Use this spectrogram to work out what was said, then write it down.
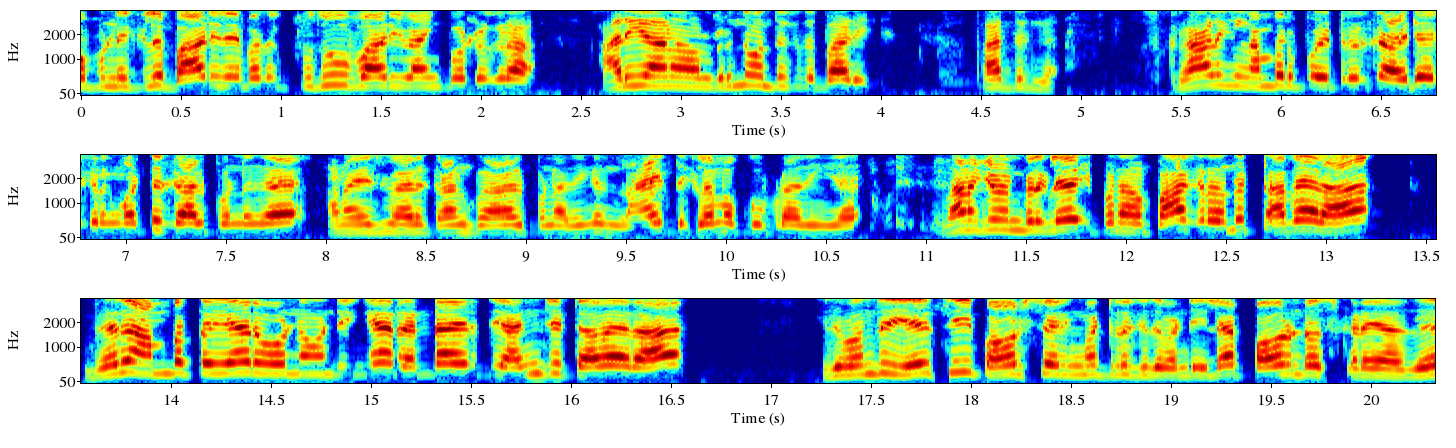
ஓப்பன் நிற்கல பாடியில் பார்த்து புது பாடி வாங்கி போட்டுருக்குறா. ஹரியானாவிலிருந்து வந்துருக்குது பாடி பார்த்துக்குங்க ஸ்க்ராலிங் நம்பர் போயிட்டு இருக்கு ஐடியா இருக்கிறவங்க மட்டும் கால் பண்ணுங்க. அனாயஸ் மேலே கால் கால் பண்ணாதீங்க. ஞாயிற்றுக்கிழமை கூப்பிடாதீங்க. வணக்கம் நண்பர்களே. இப்போ நம்ம பார்க்குறது வந்து டவேரா வெறும் ஐம்பத்தையாயிரம் ஓடின வண்டிங்க. ரெண்டாயிரத்தி அஞ்சு டவேரா இது வந்து ஏசி பவர் ஸ்டேரிங் மட்டும் இருக்குது வண்டியில். பவர் டோஸ் கிடையாது.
